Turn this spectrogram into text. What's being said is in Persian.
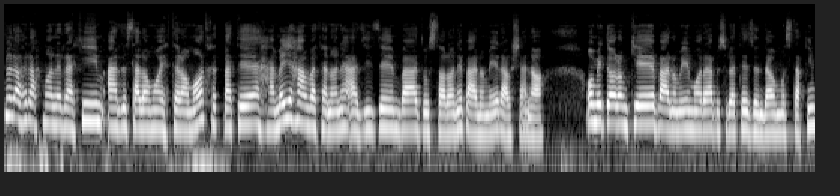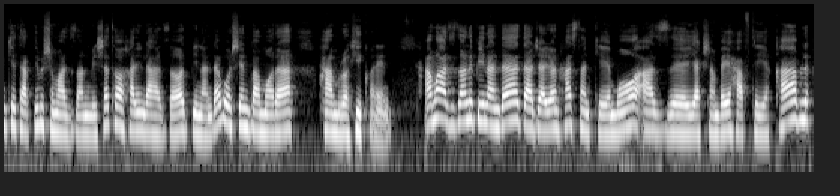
بسم الله الرحمن الرحیم. عرض سلام و احترامات خدمت همه هموطنان عزیزم و دوستداران برنامه روشنا. امیدوارم که برنامه ما را به صورت زنده و مستقیم که تقدیم شما عزیزان میشه تا آخرین لحظات بیننده باشین و ما را همراهی کنین. اما عزیزان بیننده در جریان هستند که ما از یکشنبه هفته قبل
